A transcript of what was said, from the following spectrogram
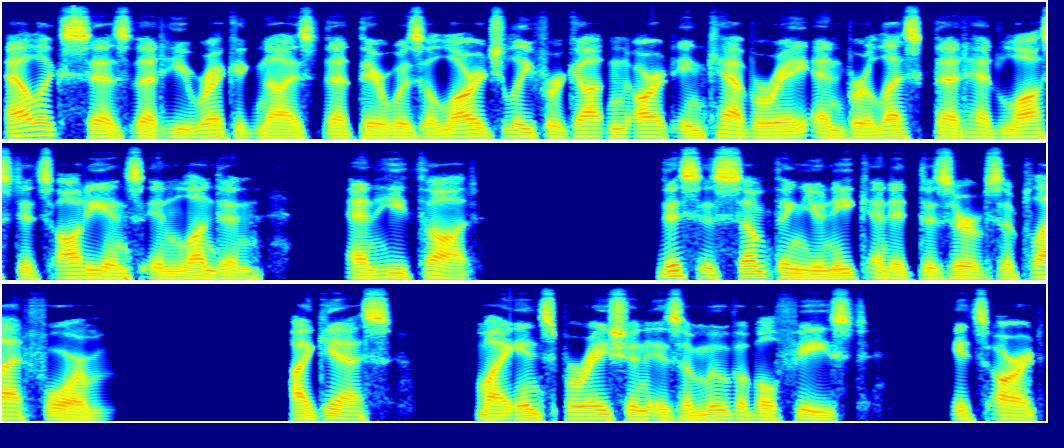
Alex says that he recognized that there was a largely forgotten art in cabaret and burlesque that had lost its audience in London, and he thought, this is something unique and it deserves a platform. I guess, my inspiration is a movable feast, it's art,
